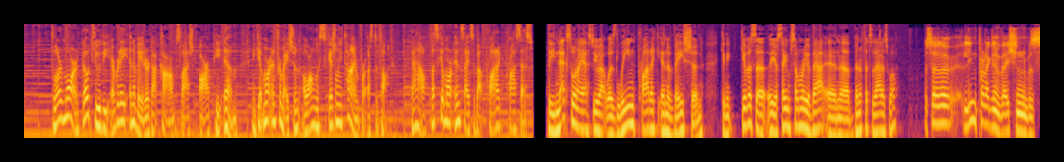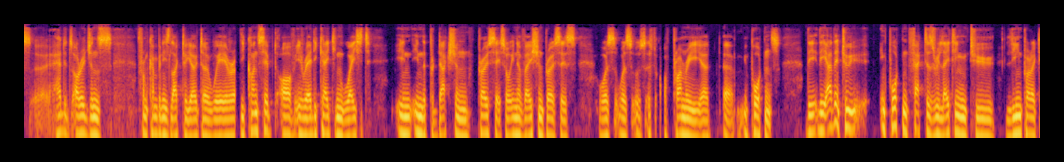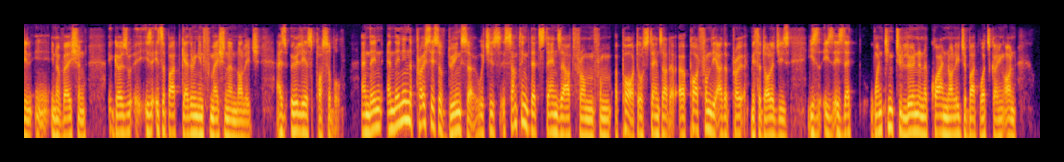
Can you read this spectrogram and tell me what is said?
To learn more, go to theeverydayinnovator.com slash RPM and get more information along with scheduling time for us to talk. Now, let's get more insights about product process. The next one I asked you about was lean product innovation. Can you give us a you know, same summary of that and uh, benefits of that as well? So, lean product innovation was uh, had its origins from companies like Toyota, where the concept of eradicating waste in in the production process or innovation process was was was of primary uh, uh, importance. The the other two important factors relating to lean product in, in innovation, it goes is it's about gathering information and knowledge as early as possible. And then, and then in the process of doing so, which is, is something that stands out from, from apart or stands out apart from the other pro methodologies is, is, is that wanting to learn and acquire knowledge about what's going on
